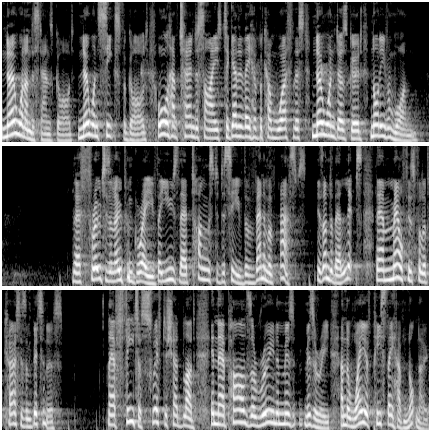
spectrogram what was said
No one understands God. No one seeks for God. All have turned aside. Together they have become worthless. No one does good, not even one. Their throat is an open grave. They use their tongues to deceive. The venom of asps is under their lips. Their mouth is full of curses and bitterness. Their feet are swift to shed blood. In their paths are ruin and mis- misery, and the way of peace they have not known.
